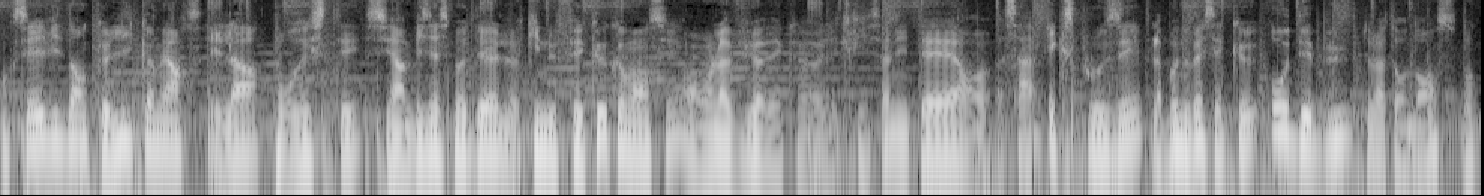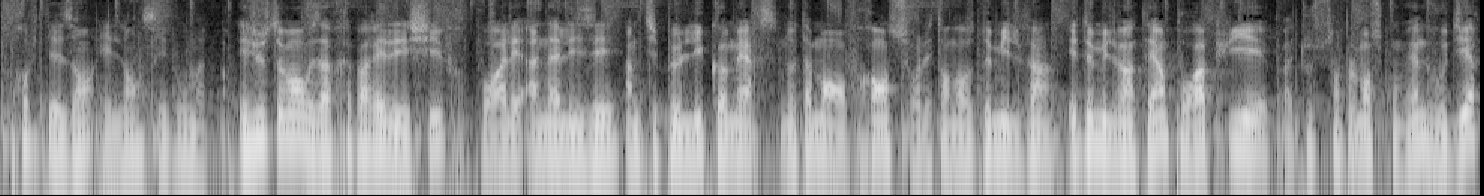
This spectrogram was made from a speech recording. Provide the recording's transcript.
Donc c'est évident que l'e-commerce est là pour rester. C'est un business model qui ne fait que commencer. On l'a vu avec euh, les crises sanitaires, euh, ça a explosé. La bonne nouvelle, c'est que au début de la tendance, donc profitez-en et lancez-vous maintenant. Et justement, on vous a préparé des chiffres pour aller analyser un petit peu l'e-commerce, notamment en France, sur les tendances 2020 et 2021, pour appuyer bah, tout simplement ce qu'on vient de vous dire,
